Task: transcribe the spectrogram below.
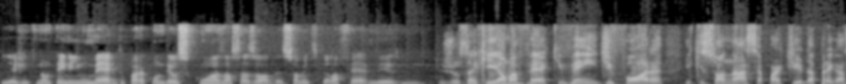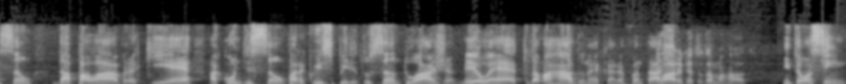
E a gente não tem nenhum mérito para com Deus com as nossas obras, somente pela fé mesmo. Justo, que é uma fé que vem de fora e que só nasce a partir da pregação da palavra, que é a condição para que o Espírito Santo haja. Meu, é tudo amarrado, né, cara? É fantástico. Claro que é tudo amarrado. Então, assim,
